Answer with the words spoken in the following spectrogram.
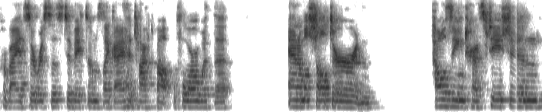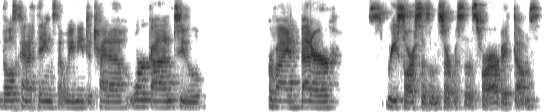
provide services to victims like I had talked about before with the animal shelter and housing, transportation, those kind of things that we need to try to work on to provide better resources and services for our victims.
